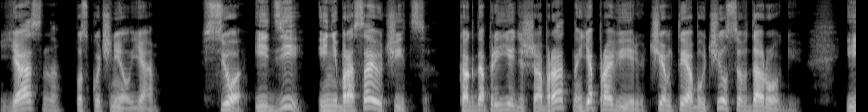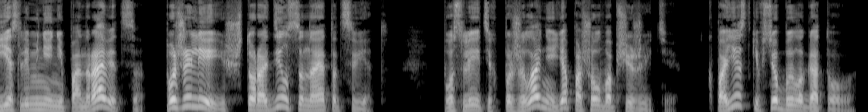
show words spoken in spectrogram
«Ясно», — поскучнел я. «Все, иди и не бросай учиться. Когда приедешь обратно, я проверю, чем ты обучился в дороге. И если мне не понравится, пожалеешь, что родился на этот свет. После этих пожеланий я пошел в общежитие. К поездке все было готово.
